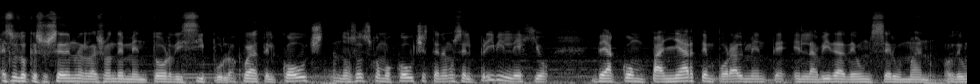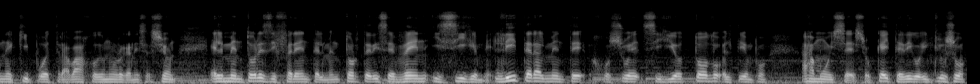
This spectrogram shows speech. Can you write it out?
eso es lo que sucede en una relación de mentor-discípulo. Acuérdate, el coach, nosotros como coaches tenemos el privilegio de acompañar temporalmente en la vida de un ser humano o de un equipo de trabajo, de una organización. El mentor es diferente, el mentor te dice, ven y sígueme. Literalmente Josué siguió todo el tiempo a Moisés, ¿ok? Te digo, incluso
